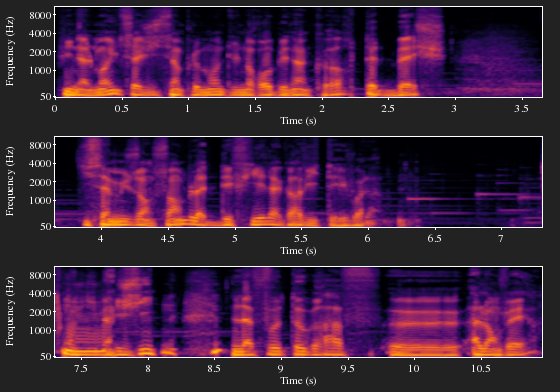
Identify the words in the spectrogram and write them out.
Finalement, il s'agit simplement d'une robe et d'un corps, tête bêche, qui s'amusent ensemble à défier la gravité. Voilà. On imagine la photographe euh, à l'envers,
